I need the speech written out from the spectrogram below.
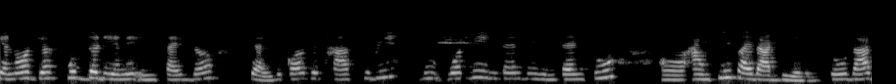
cannot just put the dna inside the cell because it has to be what we intend we intend to uh, amplify that dna so that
